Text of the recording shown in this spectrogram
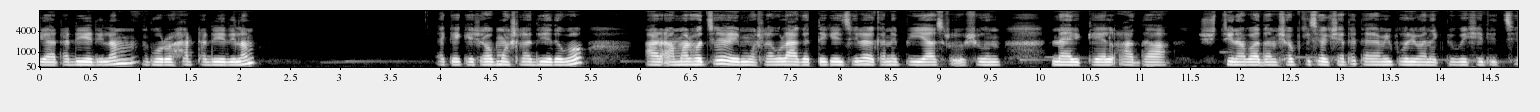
ইয়াটা দিয়ে দিলাম, গরুর হাটটা দিয়ে দিলাম। একে একে সব মশলা দিয়ে দেবো। আর আমার হচ্ছে এই মশলাগুলো আগের থেকেই ছিল। এখানে পেঁয়াজ, রসুন, নারকেল, আদা বাদাম সব কিছু একসাথে, তাই আমি পরিমাণ একটু বেশি দিচ্ছি।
